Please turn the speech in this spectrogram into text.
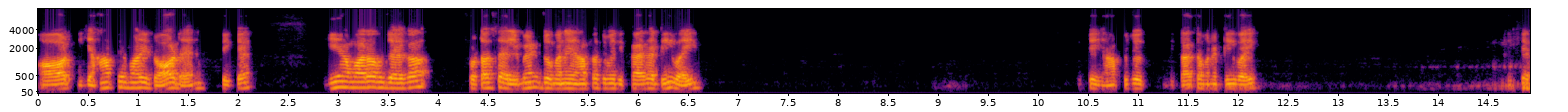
और यहाँ पे हमारी रॉड है, ठीक है? ये हमारा हो जाएगा छोटा सा एलिमेंट जो मैंने यहाँ पर तुम्हें दिखाया था डी वाई ठीक है, यहाँ पे जो दिखाया था मैंने डी वाई ठीक है?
